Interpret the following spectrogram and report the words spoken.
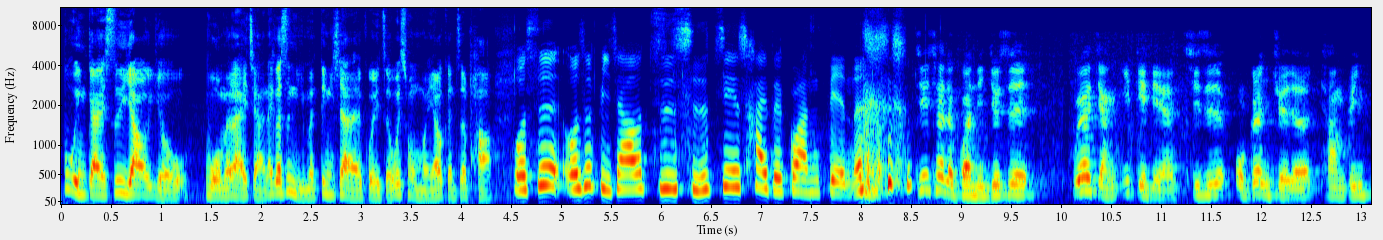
不应该是要由我们来讲，那个是你们定下来的规则，为什么我们要跟着跑？我是我是比较支持芥菜的观点的。芥菜的观点就是不要讲一点点，其实我个人觉得躺平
